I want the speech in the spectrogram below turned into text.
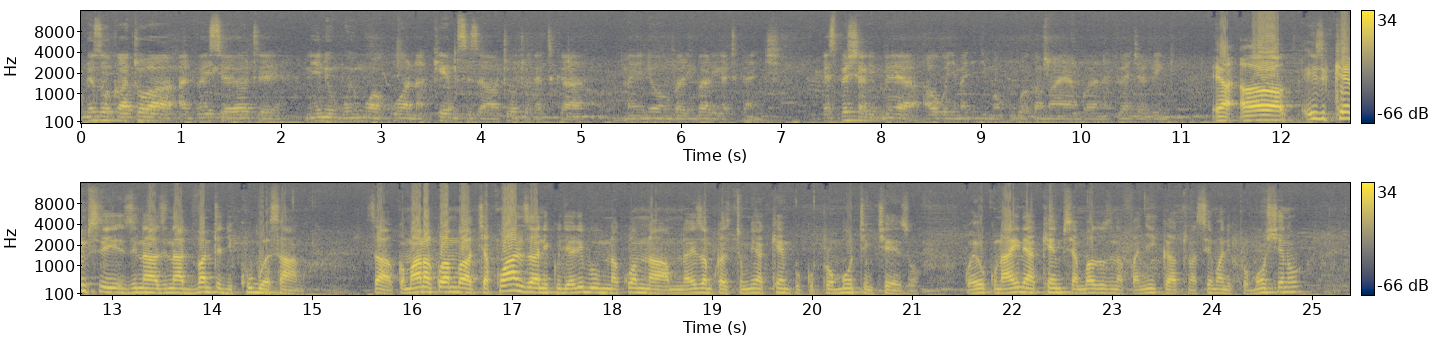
Unaweza ukatoa advice yoyote, nini umuhimu wa kuwa na camps za watoto katika maeneo mbalimbali katika nchi especially Mbeya au kwenye majiji makubwa kama haya ambayo yana viwanja vingi? Yeah, uh, hizi camps zina zina advantage kubwa sana sawa, kwa maana kwamba cha kwanza ni kujaribu, mnakuwa mna, mnaweza mkazitumia camp kupromote mchezo. Kwa hiyo kuna aina ya camps ambazo zinafanyika tunasema ni promotional,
